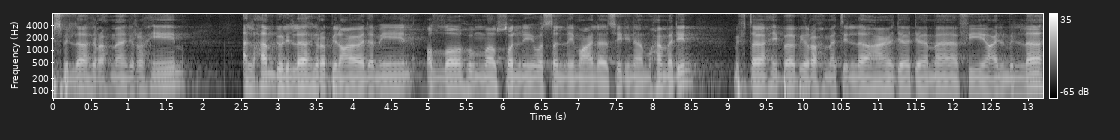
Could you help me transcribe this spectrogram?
Bismillahirrahmanirrahim. Alhamdulillahi Rabbil Alamin. Allahumma salli wa sallim ala Sayyidina Muhammadin. Miftahi babi rahmatillah adada ma fi ilmillah.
